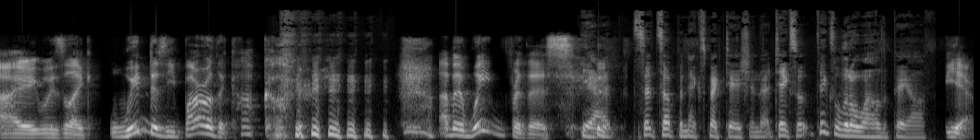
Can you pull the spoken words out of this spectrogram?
I was like, when does he borrow the cop car? I've been waiting for this. Yeah, it sets up an expectation that takes a, takes a little while to pay off. yeah.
